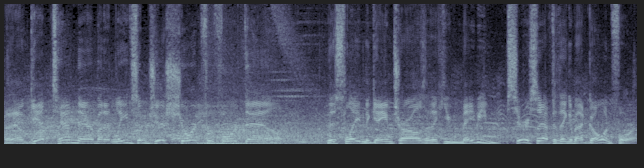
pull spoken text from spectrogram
They'll get 10 there, but it leaves them just short for fourth down. This late in the game, Charles, I think you maybe seriously have to think about going for it.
